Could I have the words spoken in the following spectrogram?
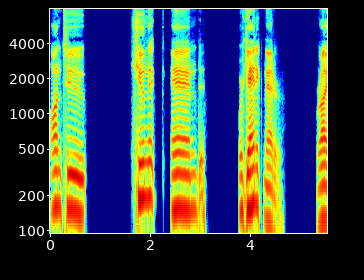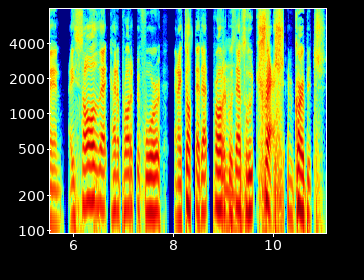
onto humic and organic matter. Ryan, I saw that kind of product before, and I thought that that product was Mm. absolute trash and garbage.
